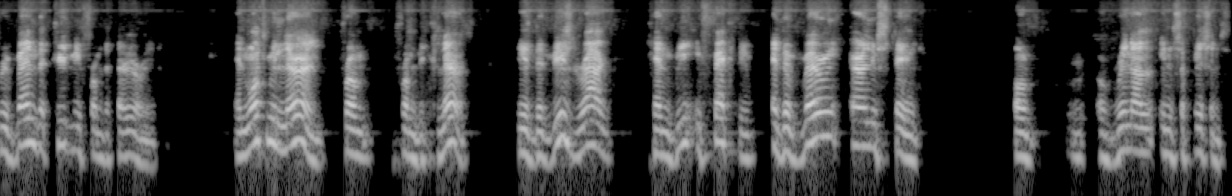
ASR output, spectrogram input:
prevent the kidney from deteriorating. And what we learn from, from DECLARE is that this drug can be effective at the very early stage of, of renal insufficiency,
